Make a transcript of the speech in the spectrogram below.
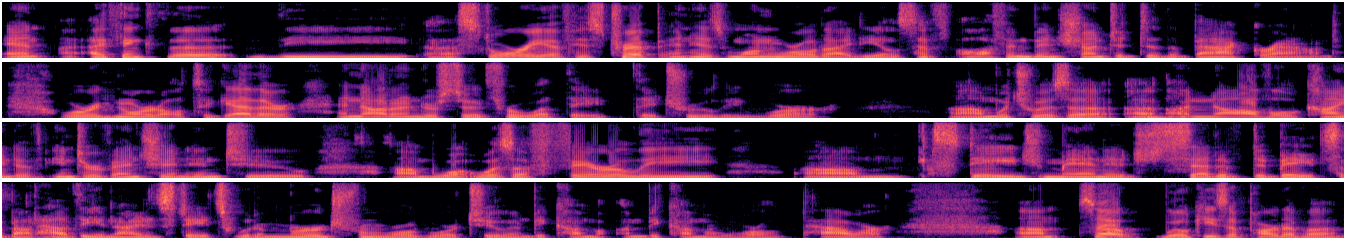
And I think the the uh, story of his trip and his one world ideals have often been shunted to the background or mm-hmm. ignored altogether and not understood for what they they truly were um, which was a, a, hmm. a, novel kind of intervention into um, what was a fairly um, stage managed set of debates about how the United States would emerge from World War II and become and become a world power. Um, so Willkie's a part of a,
